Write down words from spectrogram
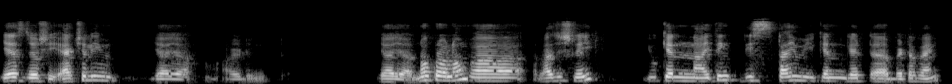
Yes, Joshi. Actually, yeah, yeah, I didn't. Yeah, yeah, no problem. Uh, Rajeshri, you can, I think this time you can get a better rank.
